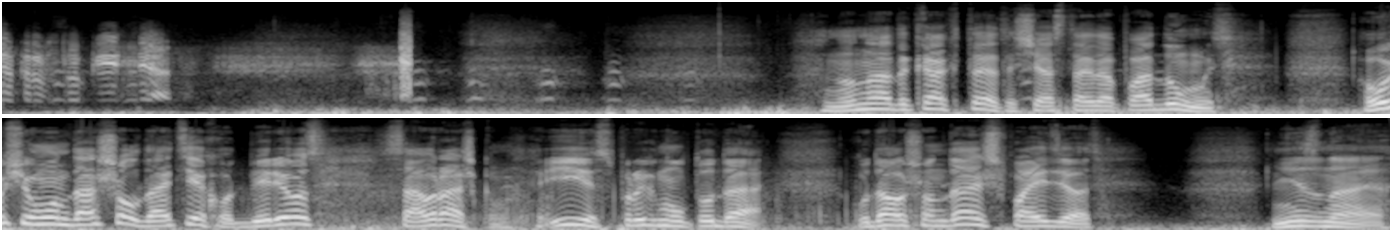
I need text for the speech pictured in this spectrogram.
метров 150. Ну, надо как-то это сейчас тогда подумать. В общем, он дошел до тех вот берез с овражком и спрыгнул туда. Куда уж он дальше пойдет, не знаю.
